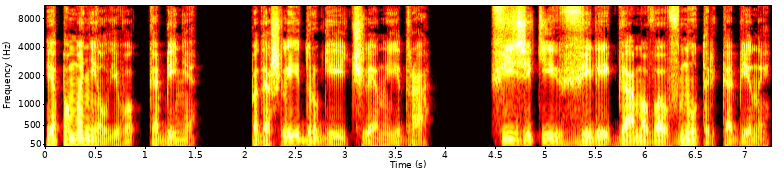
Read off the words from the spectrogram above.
Я поманил его к кабине. Подошли и другие члены ядра. Физики ввели Гамова внутрь кабины.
